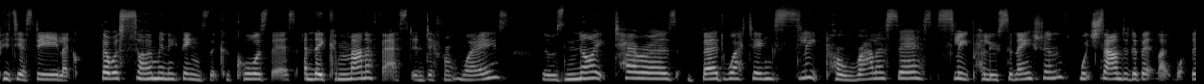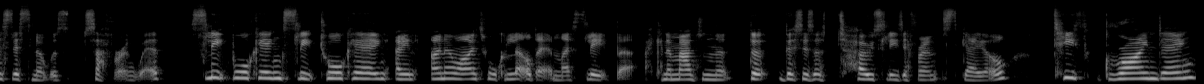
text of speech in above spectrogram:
PTSD. Like, there were so many things that could cause this, and they can manifest in different ways. There was night terrors, bedwetting, sleep paralysis, sleep hallucinations, which sounded a bit like what this listener was suffering with. Sleepwalking, sleep talking. I mean, I know I talk a little bit in my sleep, but I can imagine that, that this is a totally different scale. Teeth grinding,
